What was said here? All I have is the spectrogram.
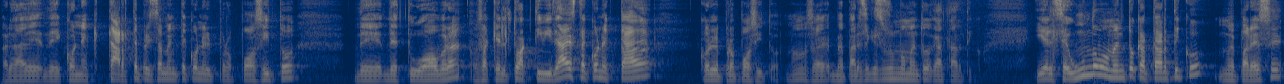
¿verdad? De, conectarte precisamente con el propósito de, tu obra, o sea, que tu actividad está conectada con el propósito, ¿no? O sea, me parece que ese es un momento catártico. Y el segundo momento catártico, me parece,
